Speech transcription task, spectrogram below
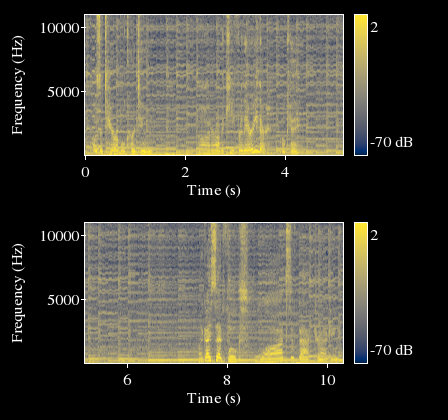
That was a terrible cartoon. Oh, I don't have a key for there either. Okay. Like I said, folks, lots of backtracking.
